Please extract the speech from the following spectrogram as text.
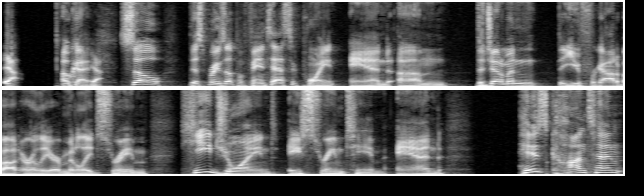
Yeah. Okay. Yeah. So this brings up a fantastic point, and um, the gentleman that you forgot about earlier, middle aged stream, he joined a stream team, and his content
